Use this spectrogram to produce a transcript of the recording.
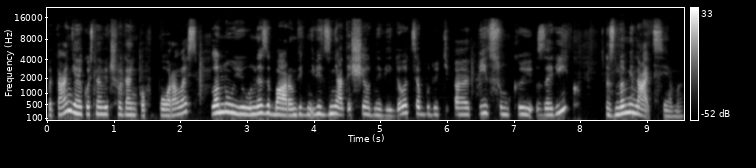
питань. Я якось навіть швиденько впоралась. Планую незабаром від, відзняти ще одне відео. Це будуть е, підсумки за рік з номінаціями.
